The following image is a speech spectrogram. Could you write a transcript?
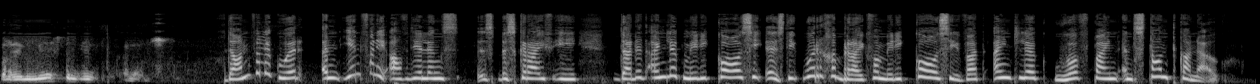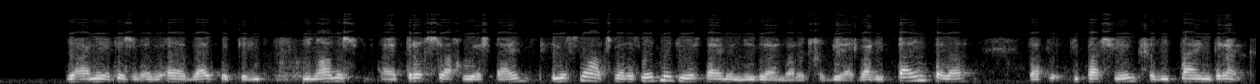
maar in die meeste gevalle kan ons. Dan wil ek hoor in een van die afdelings is beskryf u dat dit eintlik medikasie is, die oorgebruik van medikasie wat eintlik hoofpyn in stand kan hou. Ja, nee, dit is uh, baie bekend. Die naam is uh, terugslag hoofpyn. En dit snaaks, maar dit is net met hoofpyn en migraine wat dit gebeur, waar die pynpille wat die pasiënt vir die pyn drink.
